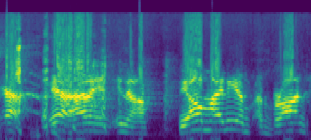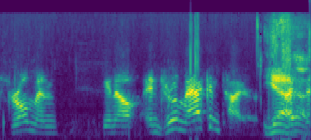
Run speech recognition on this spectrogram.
yeah, yeah. I mean, you know, the almighty of, of Braun Strowman, you know, and Drew McIntyre. Yeah. I Yes.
